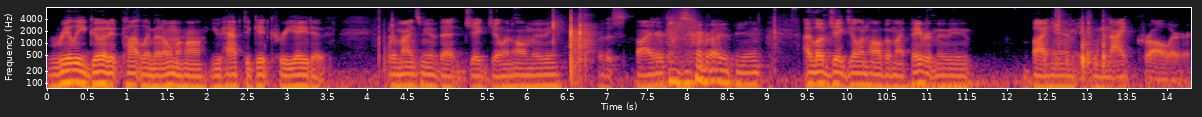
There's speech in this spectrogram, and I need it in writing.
really good at Pot Limit Omaha, you have to get creative. Reminds me of that Jake Gyllenhaal movie where the spider comes out right at the end. I love Jake Gyllenhaal, but my favorite movie by him is Nightcrawler.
